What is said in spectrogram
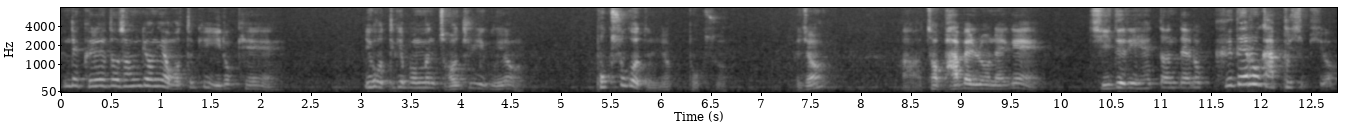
근데 그래도 성경에 어떻게 이렇게 이거 어떻게 보면 저주이고요. 복수거든요. 복수. 그죠? 아, 저 바벨론에게 지들이 했던 대로 그대로 갚으십시오.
